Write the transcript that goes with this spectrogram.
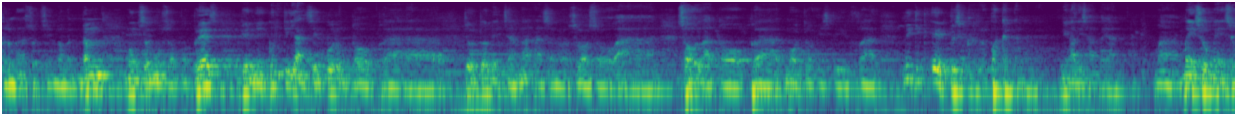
termasuk si nomor 6 mungsu-mungsu gini kuti yang si burung toba contoh contohne jamaah sama selosohan sholat tobat maca istighfar. Niki iblis ini kali sampean. Ma mesu mesu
